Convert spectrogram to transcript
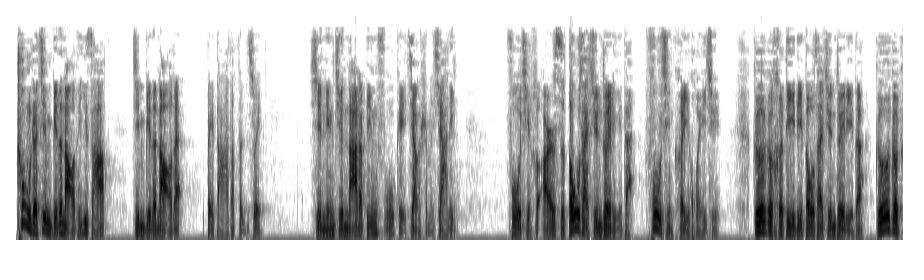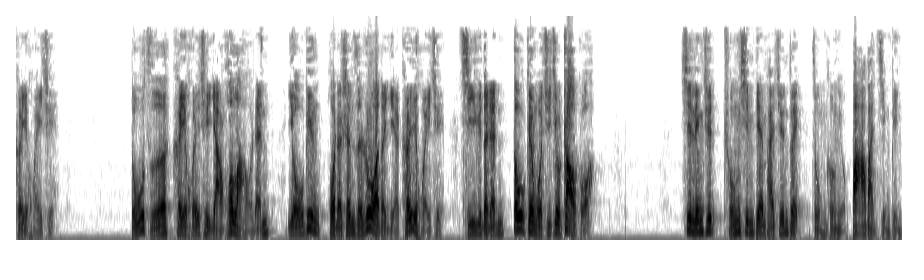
冲着晋鄙的脑袋一砸，晋鄙的脑袋被打得粉碎。信陵君拿着兵符给将士们下令。父亲和儿子都在军队里的，父亲可以回去；哥哥和弟弟都在军队里的，哥哥可以回去。独子可以回去养活老人，有病或者身子弱的也可以回去。其余的人都跟我去救赵国。信陵君重新编排军队，总共有八万精兵，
